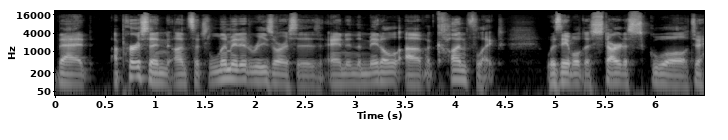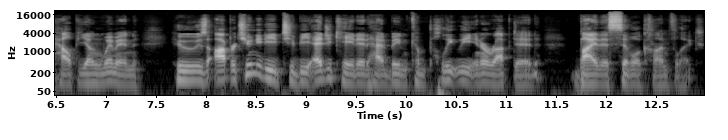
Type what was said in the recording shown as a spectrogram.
that a person on such limited resources and in the middle of a conflict was able to start a school to help young women whose opportunity to be educated had been completely interrupted by this civil conflict.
